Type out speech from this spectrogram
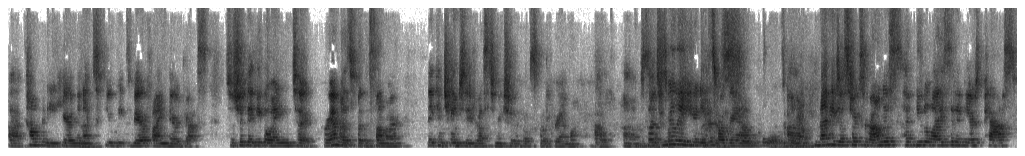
uh, company here in the Mm. next few weeks verifying their address. So should they be going to grandma's for the summer, they can change the address to make sure the books go to grandma. Wow. Um, so it's really a unique That program. so cool. Um, many districts around us have utilized it in years past.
